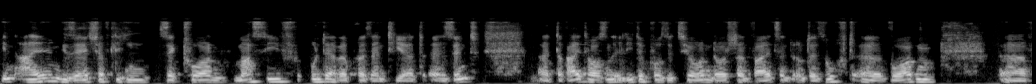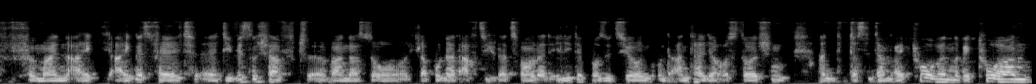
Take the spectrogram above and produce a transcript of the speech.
in allen gesellschaftlichen Sektoren massiv unterrepräsentiert äh, sind. Äh, 3000 Elitepositionen deutschlandweit sind untersucht äh, worden. Äh, für mein eigenes Feld, äh, die Wissenschaft, äh, waren das so, ich glaube, 180 oder 200 Elitepositionen und Anteil der Ostdeutschen, das sind dann Rektorinnen, Rektoren,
